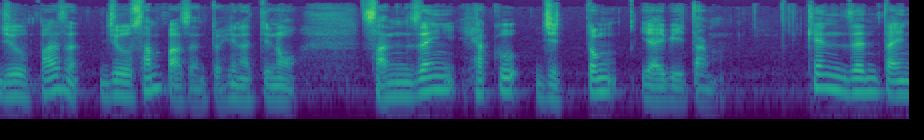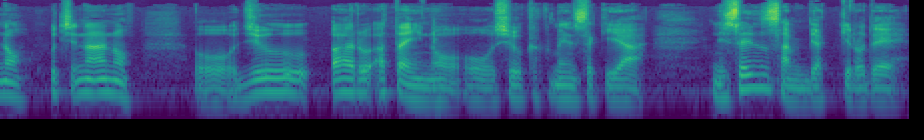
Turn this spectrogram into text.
13%ひなっての3110トンやいびいたん県全体のうちなの 10R あたりの収穫面積や2300キロで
